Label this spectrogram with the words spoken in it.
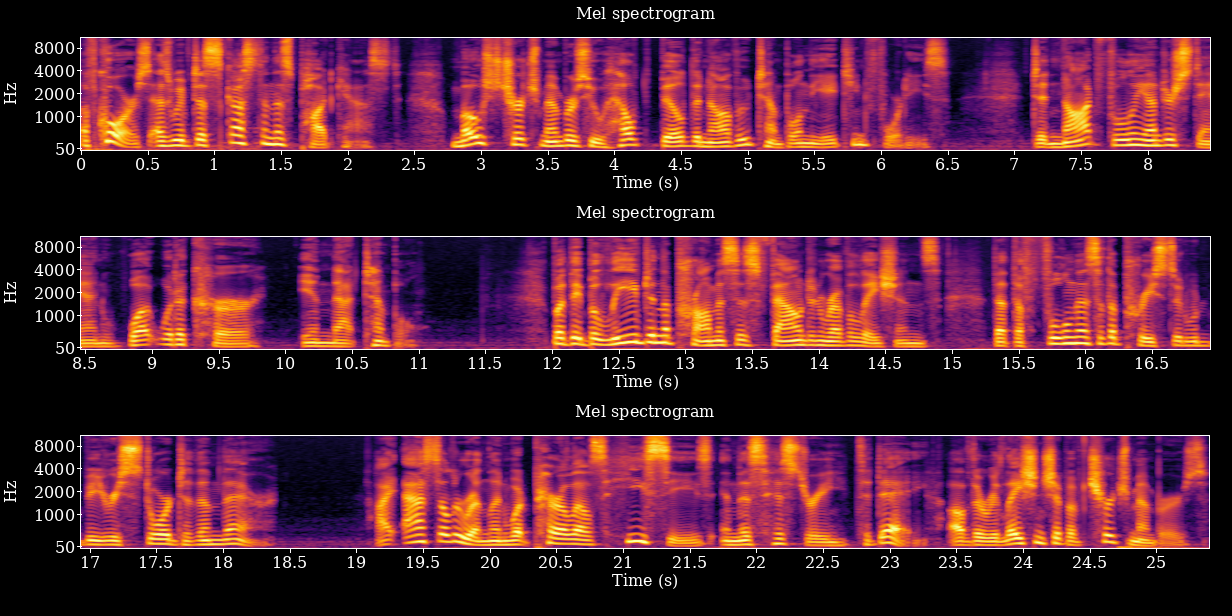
Of course, as we've discussed in this podcast, most church members who helped build the Nauvoo Temple in the 1840s did not fully understand what would occur in that temple. But they believed in the promises found in Revelations that the fullness of the priesthood would be restored to them there. I asked Elder Renlund what parallels he sees in this history today of the relationship of church members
